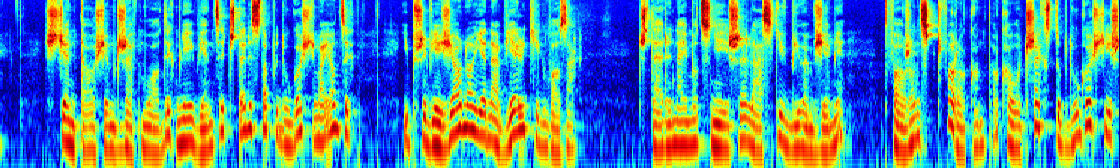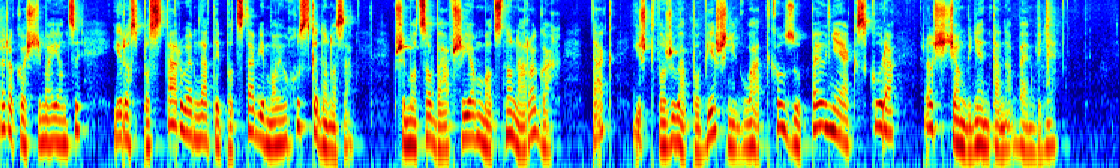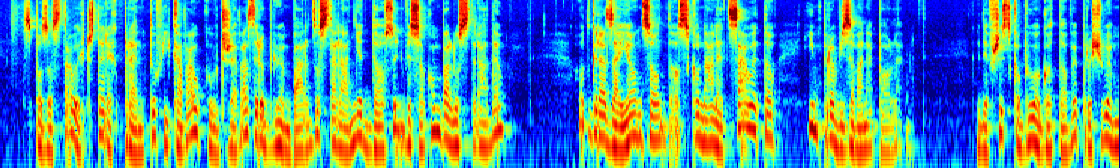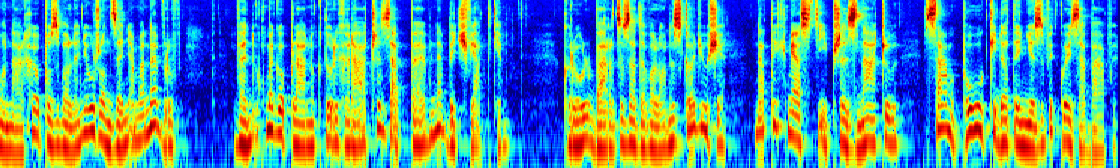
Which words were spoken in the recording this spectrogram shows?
Ścięto osiem drzew młodych, mniej więcej cztery stopy długości mających i przywieziono je na wielkich wozach. Cztery najmocniejsze laski wbiłem w ziemię, tworząc czworokąt około trzech stóp długości i szerokości mający i rozpostarłem na tej podstawie moją chustkę do nosa, przymocowawszy ją mocno na rogach, tak iż tworzyła powierzchnię gładką, zupełnie jak skóra rozciągnięta na bębnie. Z pozostałych czterech prętów i kawałków drzewa zrobiłem bardzo starannie dosyć wysoką balustradę, odgradzającą doskonale całe to improwizowane pole. Gdy wszystko było gotowe, prosiłem monarchę o pozwolenie urządzenia manewrów, według mego planu, których raczy zapewne być świadkiem. Król, bardzo zadowolony, zgodził się natychmiast i przeznaczył sam pułki do tej niezwykłej zabawy.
